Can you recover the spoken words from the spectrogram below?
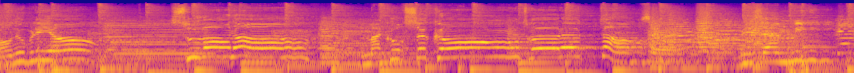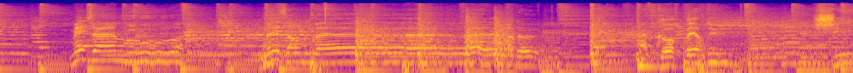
En oubliant souvent dans ma course contre le temps. Mes amis, Mes amours, mes emmerdes. À corps perdu, j'ai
